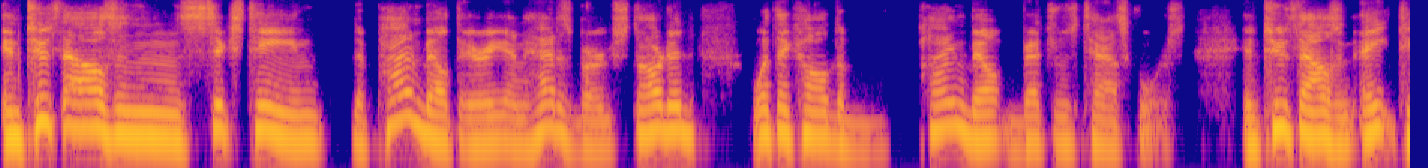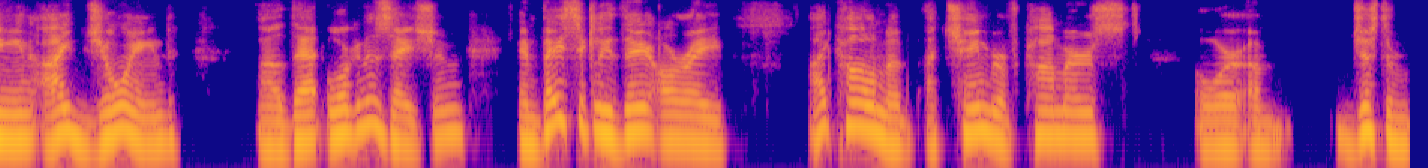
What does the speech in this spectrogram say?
In 2016, the Pine Belt area in Hattiesburg started what they called the Pine Belt Veterans Task Force. In 2018, I joined uh, that organization, and basically they are a, I call them a, a chamber of commerce or a, just a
